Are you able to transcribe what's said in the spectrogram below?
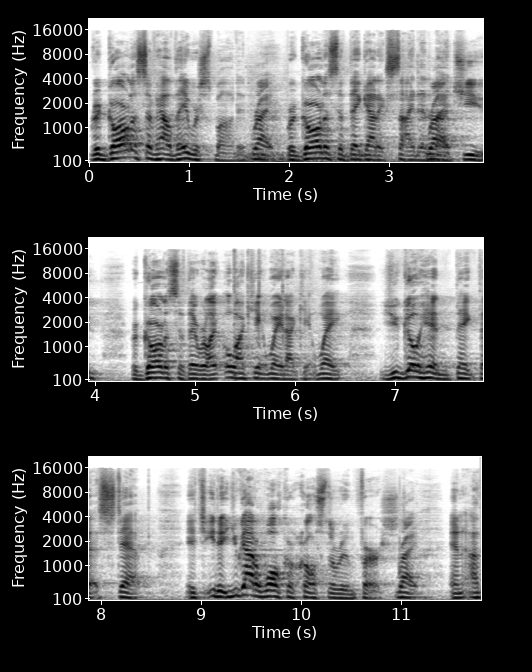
regardless of how they responded. Right. Regardless if they got excited Right. about you. Regardless if they were like, oh, I can't wait, I can't wait. You go ahead and take that step. It's you know you got to walk across the room first. Right. And I,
